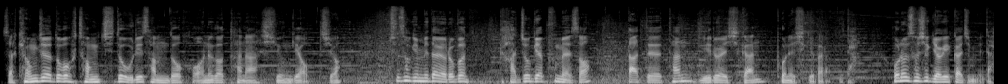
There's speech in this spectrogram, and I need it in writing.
자, 경제도 정치도 우리 삶도 어느 것 하나 쉬운 게 없죠. 추석입니다, 여러분. 가족의 품에서 따뜻한 위로의 시간 보내시기 바랍니다. 오늘 소식 여기까지입니다.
